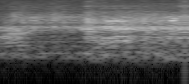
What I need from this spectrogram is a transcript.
Thank you.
